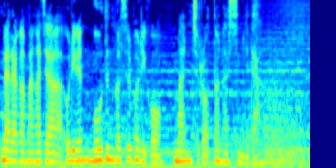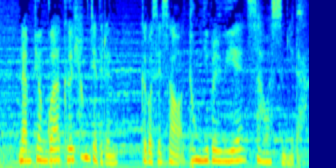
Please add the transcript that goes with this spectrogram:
나라가 망하자 우리는 모든 것을 버리고 만주로 떠났습니다. 남편과 그 형제들은 그곳에서 독립을 위해 싸웠습니다.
